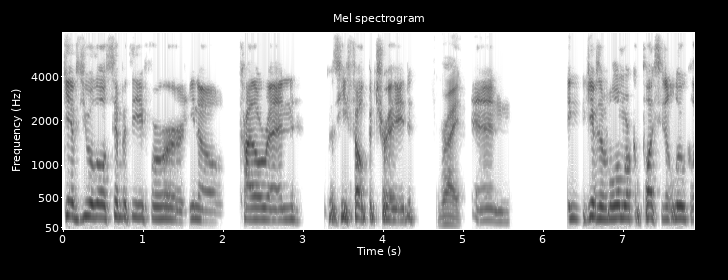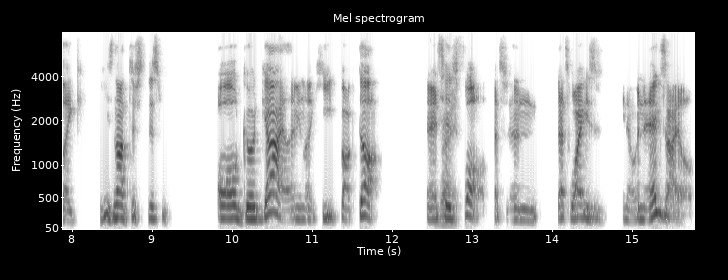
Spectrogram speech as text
gives you a little sympathy for you know Kylo Ren because he felt betrayed, right? And it gives a little more complexity to Luke. Like he's not just this all good guy. I mean, like he fucked up and it's right. his fault. That's and that's why he's you know in exile.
